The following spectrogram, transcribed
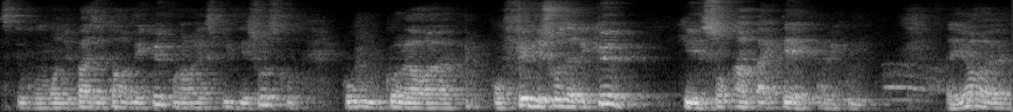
C'est qu'on ne pas de temps avec eux, qu'on leur explique des choses, qu'on fait des choses avec eux qui sont impactées avec nous. D'ailleurs, euh,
